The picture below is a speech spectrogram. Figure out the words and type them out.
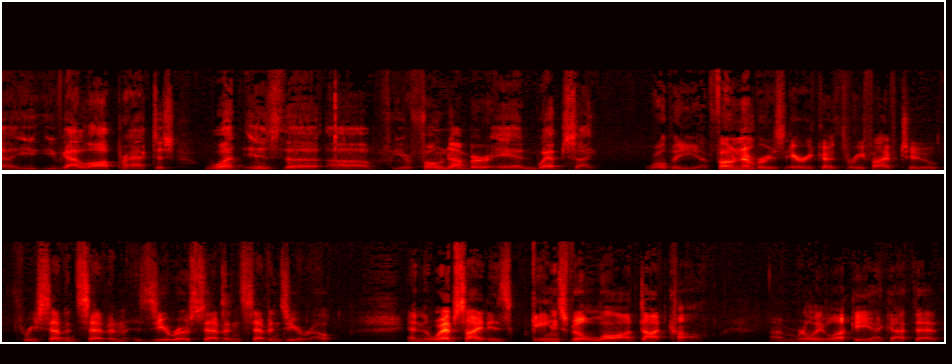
uh, you, you've got a law practice. What is the uh, your phone number and website? well, the uh, phone number is area code 352 377 0770, and the website is GainesvilleLaw.com. I'm really lucky. I got that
